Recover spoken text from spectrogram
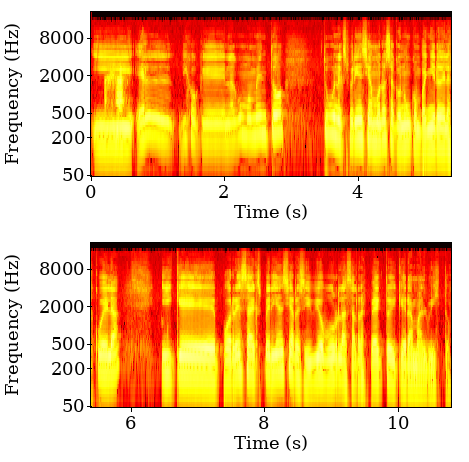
y él dijo que en algún momento tuvo una experiencia amorosa con un compañero de la escuela y que por esa experiencia recibió burlas al respecto y que era mal visto.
